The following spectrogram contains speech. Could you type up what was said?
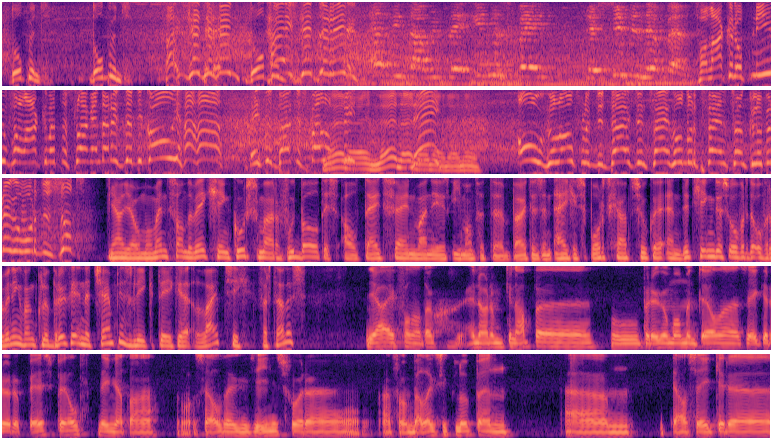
Doelpunt, doelpunt. Hij zit erin. Doelpunt. Hij zit erin. Every time we play in the space, they shit in their pants. Van Aken opnieuw, Van Aken met de slag en daar is de goal. Ja, is het buitenspel nee, of niet? Nee, nee, nee, nee, nee, nee. Ongelooflijk, de 1500 fans van Club Brugge worden zot. Ja, jouw moment van de week, geen koers, maar voetbal. Het is altijd fijn wanneer iemand het uh, buiten zijn eigen sport gaat zoeken. En dit ging dus over de overwinning van Club Brugge in de Champions League tegen Leipzig. Vertel eens. Ja, ik vond het toch enorm knap uh, hoe Brugge momenteel uh, zeker Europees speelt. Ik denk dat dat hetzelfde gezien is voor, voor een Belgische club. En um, ja, zeker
